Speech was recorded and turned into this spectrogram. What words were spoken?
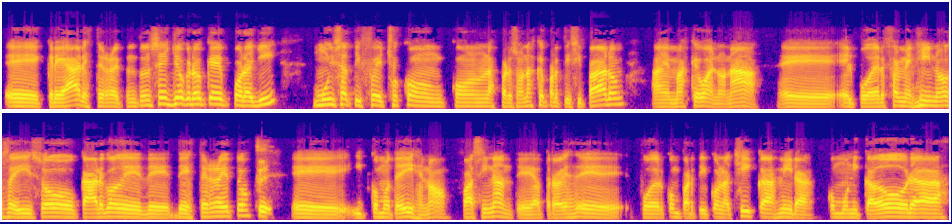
eh, crear este reto. Entonces, yo creo que por allí muy satisfechos con, las personas que participaron. Además que, bueno, nada, eh, el poder femenino se hizo cargo de, este reto. Eh, y como te dije, no, fascinante a través de poder compartir con las chicas, mira, comunicadoras,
